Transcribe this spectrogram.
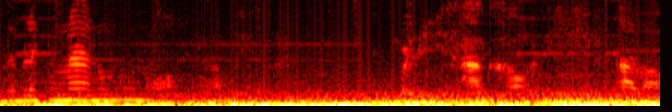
ไม่เป็นไรข้างหน้านู้น ทางเข้านี่ อะเหรอ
